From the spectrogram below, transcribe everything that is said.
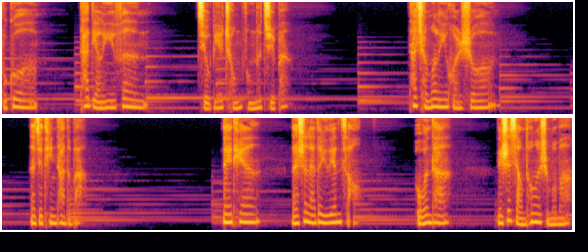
不过他点了一份久别重逢的剧本。他沉默了一会儿，说：“那就听他的吧。”那天，男生来的有点早。我问他：“你是想通了什么吗？”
